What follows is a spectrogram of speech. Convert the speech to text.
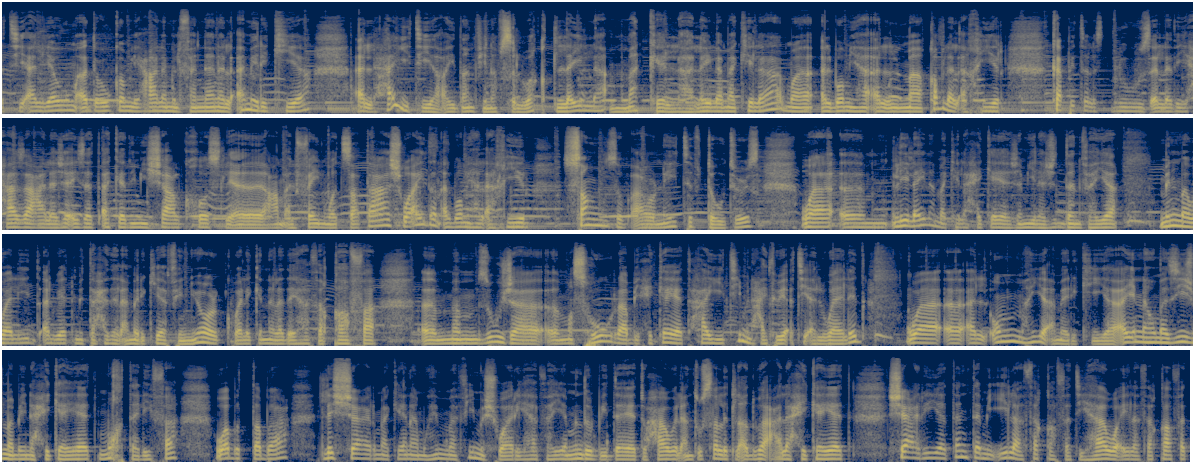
قافلتي اليوم أدعوكم لعالم الفنانة الأمريكية الهايتية أيضا في نفس الوقت ليلى ماكيلا. ليلى ماكيلا ألبومها ما قبل الأخير كابيتالست بلوز الذي حاز على جائزة أكاديمي شارل كروس لعام 2019 وأيضا ألبومها الأخير Songs of Our Native Daughters. ولليلى ماكيلا حكاية جميلة جدا فهي من مواليد الولايات المتحدة الأمريكية في نيويورك ولكن لديها ثقافة ممزوجة مصهورة. مغروره بحكاية هايتي من حيث يأتي الوالد والأم هي أمريكية. أي إنه مزيج ما بين حكايات مختلفة وبالطبع للشعر مكانه مهمة في مشوارها فهي منذ البداية تحاول أن تسلط الأضواء على حكايات شعرية تنتمي إلى ثقافتها وإلى ثقافة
